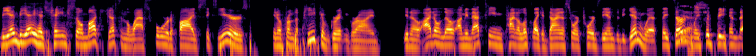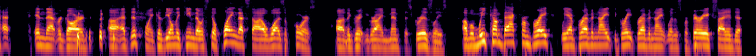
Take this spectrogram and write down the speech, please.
The NBA has changed so much just in the last four to five, six years, you know, from the peak of grit and grind you know, I don't know. I mean, that team kind of looked like a dinosaur towards the end to begin with. They certainly yes. would be in that in that regard uh, at this point because the only team that was still playing that style was, of course, uh, the grit and grind Memphis Grizzlies. Uh, when we come back from break, we have Brevin Knight, the great Brevin Knight, with us. We're very excited to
